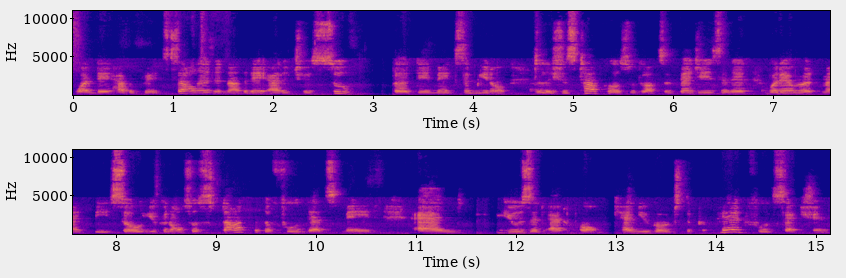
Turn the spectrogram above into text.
One day have a great salad, another day add it to a soup, day make some, you know, delicious tacos with lots of veggies in it, whatever it might be. So you can also start with the food that's made and use it at home. Can you go to the prepared food section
